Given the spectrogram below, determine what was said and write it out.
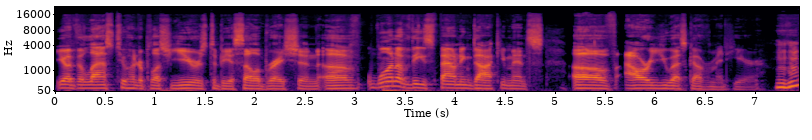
you know the last 200 plus years to be a celebration of one of these founding documents of our U.S. government here. Mm-hmm.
